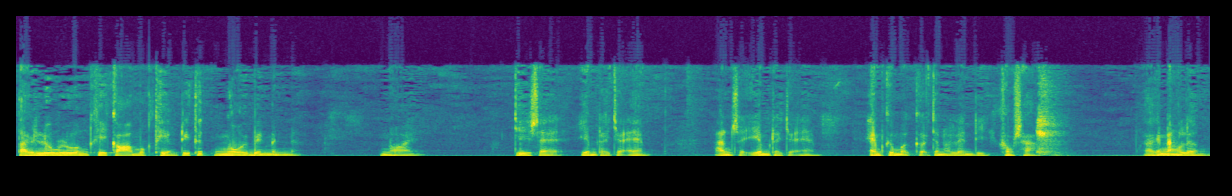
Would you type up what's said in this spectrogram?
Tại vì luôn luôn khi có một thiền tri thức ngồi bên mình nói, chị sẽ im trời cho em, anh sẽ im trời cho em em cứ mở cửa cho nó lên đi, không sao. Và cái năng lượng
